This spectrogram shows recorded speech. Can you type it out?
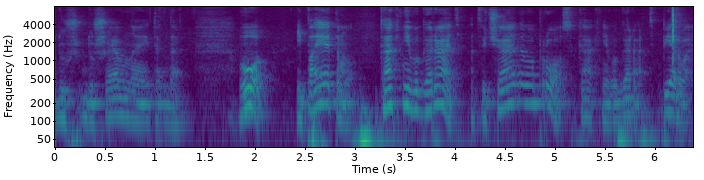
душ, душевное и так далее. Вот. И поэтому, как не выгорать? Отвечая на вопрос, как не выгорать. Первое.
